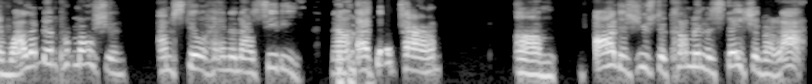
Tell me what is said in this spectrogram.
And while I'm in promotion, I'm still handing out CDs. Now, Okay. at that time, um, artists used to come in the station a lot.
